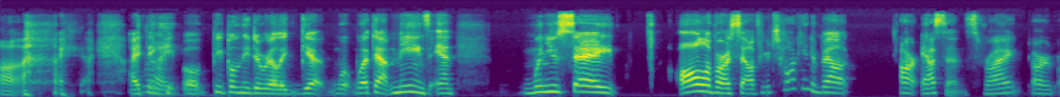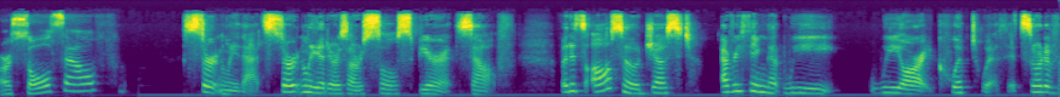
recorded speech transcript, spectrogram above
Uh, I, I think right. people people need to really get what, what that means. And when you say all of ourself you're talking about our essence right? Our our soul self? Certainly that. Certainly it is our soul spirit self. But it's also just everything that we we are equipped with. It's sort of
